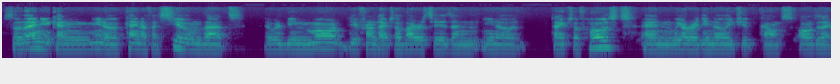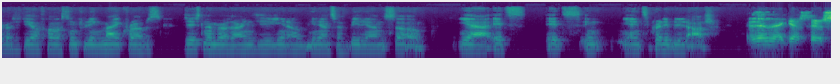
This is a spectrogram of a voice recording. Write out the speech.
So then you can, you know, kind of assume that there will be more different types of viruses and, you know, types of hosts, and we already know if you count all the diversity of hosts, including microbes, these numbers are in the you know billions of billions. So yeah, it's it's in, yeah, it's incredibly large. And then I guess there's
